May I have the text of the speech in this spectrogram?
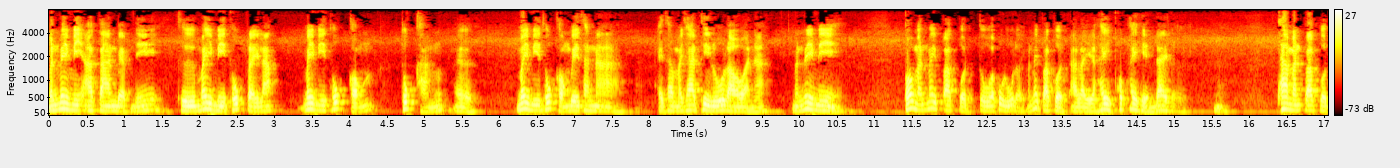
มันไม่มีอาการแบบนี้ คือไม่มีทุกข์ใจรักษณ์ไม่มีทุกข์ของทุกขัง เออ ไม่มีทุกข์ของเวทนา ไอธรรมชาติที่รู้เราอะนะมันไม่มี เพราะมันไม่ปรากฏตัวผู้รู้เลย มันไม่ปรากฏอะไรให้พบให้เห็นได้เลย ถ้ามันปรากฏ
